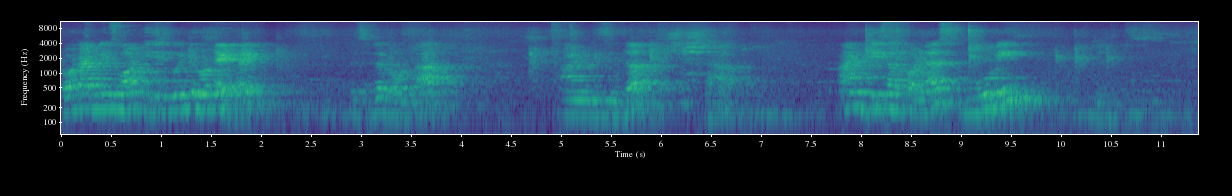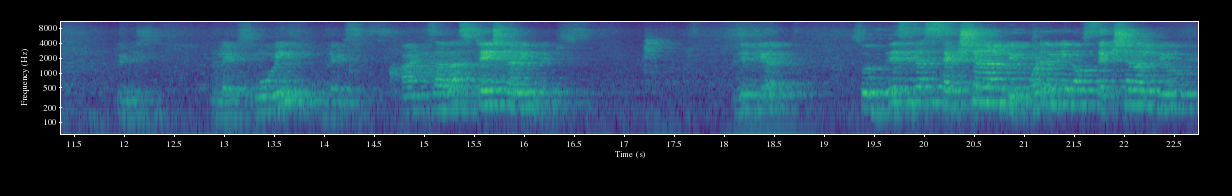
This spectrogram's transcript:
Rotor means what? It is going to rotate, right? This is the rotor and this is the shaft and these are called as moving blades. Blades, moving blades, and these are the stationary blades. Is it clear? So this is a sectional view. What is the meaning of sectional view?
